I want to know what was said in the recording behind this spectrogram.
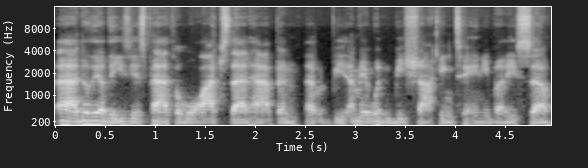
Uh, I know they have the easiest path, but watch that happen. That would be, I mean, it wouldn't be shocking to anybody. So,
